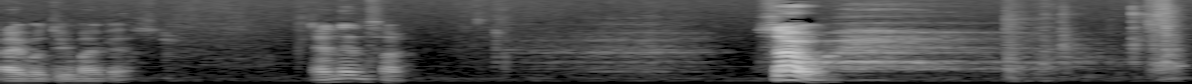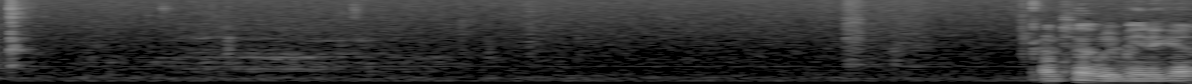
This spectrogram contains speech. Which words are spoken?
I will do my best. And then some. So, until we meet again.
